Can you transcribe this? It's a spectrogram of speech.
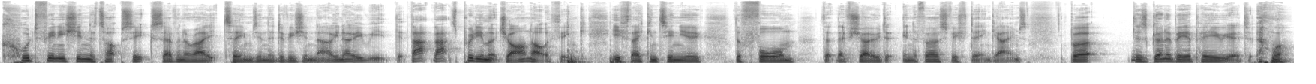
could finish in the top six, seven or eight teams in the division now. You know, that that's pretty much on, I think, if they continue the form that they've showed in the first 15 games. But there's going to be a period, well,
